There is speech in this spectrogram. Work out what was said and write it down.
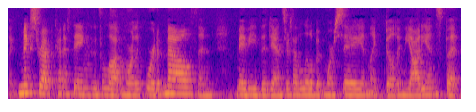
like mixed rep kind of things. It's a lot more like word of mouth, and maybe the dancers have a little bit more say in like building the audience. But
